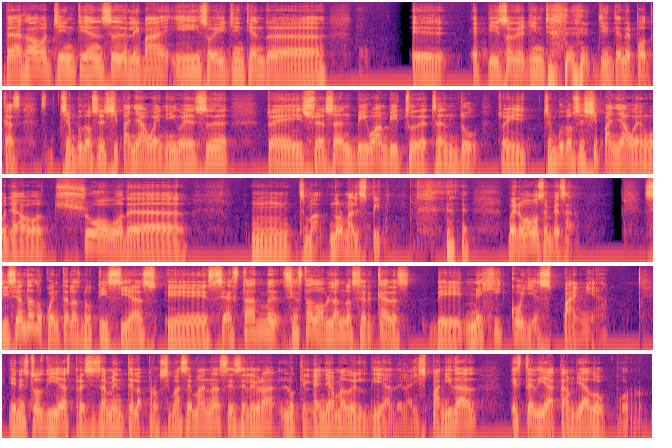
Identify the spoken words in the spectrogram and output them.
大家好，今天是礼拜一，所以今天的呃 episodio 今天今天的 podcast 全部都是西班牙文，因为是对学生 B1、B2 的程度，所以全部都是西班牙文。我要说我的嗯什么 normal speed。 bueno, vamos a empezar. Si se han dado cuenta en las noticias, eh, se, ha estado, hablando acerca de, México y España. En estos días, precisamente la próxima semana, se celebra lo que le han llamado el Día de la Hispanidad. Este día ha cambiado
